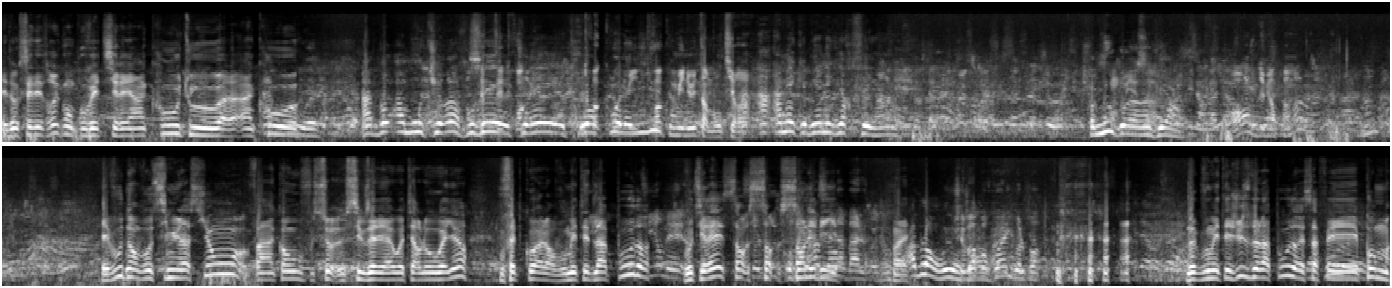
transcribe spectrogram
Et donc c'est des trucs qu'on pouvait tirer un coup, tout, un Un, coup. ouais. un, bon, un bon tireur pouvait tirer trois trois coups à la minute. trois coups minutes, un bon tireur. Un, un mec est bien exercé. Hein. Comme nous, quoi, hein. Oh, on se démerde pas mal. Et vous dans vos simulations, enfin quand vous, sur- si vous allez à Waterloo ou ailleurs, vous faites quoi alors? Vous mettez de la poudre, vous tirez sans, sans- les billes. la balle. Ouais. Ah blanc, oui. Je sais pas pourquoi ils veulent pas. Donc vous mettez juste de la poudre et ça fait Ouais. poum.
